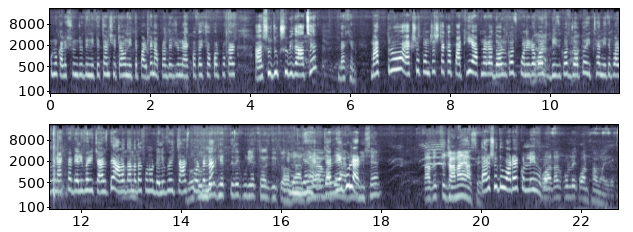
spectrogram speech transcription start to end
কোনো কালেকশন যদি নিতে চান, সেটাও নিতে পারবেন। আপনাদের জন্য এক কথায় সকল প্রকার সুযোগ সুবিধা আছে। দেখেন মাত্র একশো পঞ্চাশ টাকা পাঠিয়ে আপনারা দশ গজ পনেরো গজ বিশ গজ যত ইচ্ছা নিতে পারবেন একটা ডেলিভারি চার্জ দিয়ে আলাদা আলাদা কোনো ডেলিভারি চার্জ পড়বে না। ক্ষেত্রে কুরিয়ার চার্জ দিতে হবে। আর হ্যাঁ, যারা তাদের তো জানাই আছে। তারা শুধু অর্ডার করলেই হবে। অর্ডার করলে কনফার্ম হয়ে যাবে।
